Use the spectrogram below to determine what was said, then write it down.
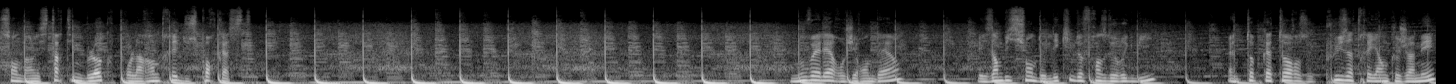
sont dans les starting blocks pour la rentrée du Sportcast. Nouvelle ère aux Girondins, les ambitions de l'équipe de France de rugby, un top 14 plus attrayant que jamais,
